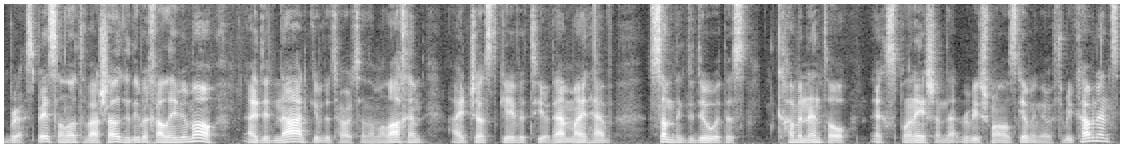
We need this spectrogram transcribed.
bris. Based on lotavashel gedi I did not give the Torah to the malachim. I just gave it to you. That might have something to do with this covenantal explanation that Rabbi Yishmael is giving. There were three covenants,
